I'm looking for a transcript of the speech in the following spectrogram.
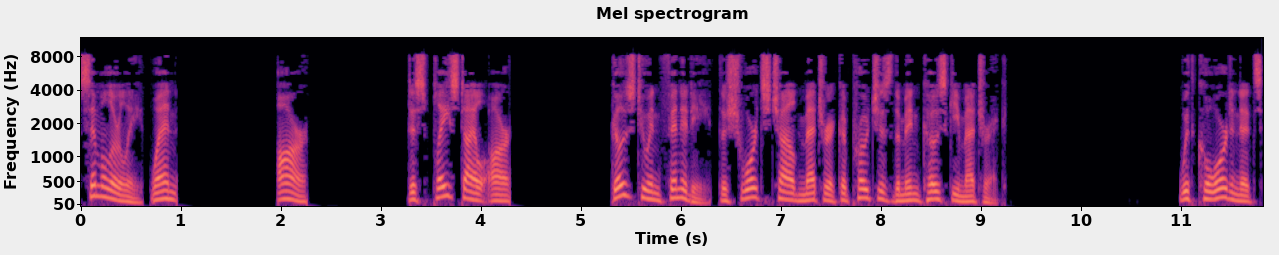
Similarly, when r r goes to infinity, the Schwarzschild metric approaches the Minkowski metric. With coordinates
